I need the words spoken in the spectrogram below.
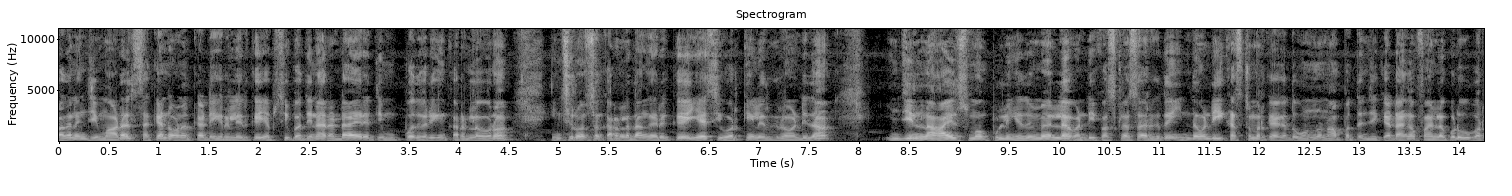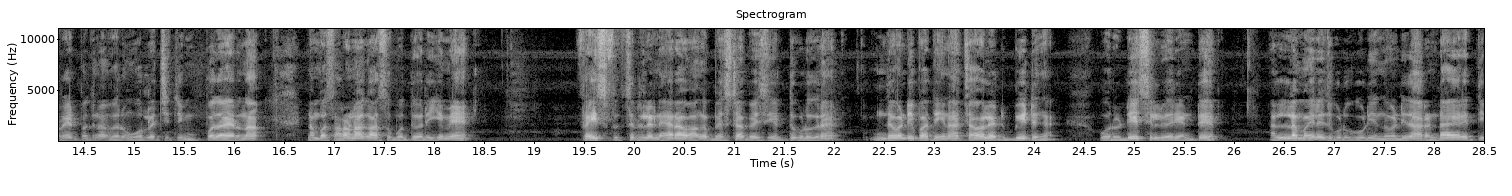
பதினஞ்சு மாடல் செகண்ட் ஓனர் கேட்டகரியில் இருக்குது எஃப்சி பார்த்தீங்கன்னா ரெண்டாயிரத்தி முப்பது வரைக்கும் கரண்டில் வரும். இன்சூரன்ஸும் கரண்டில் தாங்க இருக்குது ஏசி ஒர்க்கிங்கில் இருக்கிற வண்டி தான். இன்ஜின்லாம் ஆயில் ஸ்மோக் புல்லிங் எதுவுமே இல்லை. வண்டி ஃபஸ்ட் கிளாஸாக இருக்குது. இந்த வண்டி கஸ்டமர் கேட்கறது ஒன்று நாற்பத்தஞ்சு கேட்டாங்க. ஃபைனலில் கொடுக்க போகிற ரேட் பார்த்தீங்கன்னா வெறும் ஒரு லட்சத்தி முப்பதாயிரம் தான். நம்ம சரவணா காசு பொறுத்த வரைக்குமே ப்ரைஸ் ஃபிக்ஸ்டில் நேராக வாங்க. பெஸ்ட்டாக பேசி எடுத்து கொடுக்குறேன். இந்த வண்டி பார்த்தீங்கன்னா செவலெட் பீட்டுங்க ஒரு டீசல் வேரியண்ட்டு நல்ல மைலேஜ் கொடுக்கக்கூடிய இந்த வண்டி தான். ரெண்டாயிரத்தி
